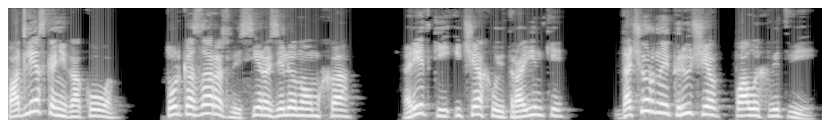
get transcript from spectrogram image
Подлеска никакого, только заросли серо-зеленого мха, редкие и чахлые травинки, да черные крючья палых ветвей.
